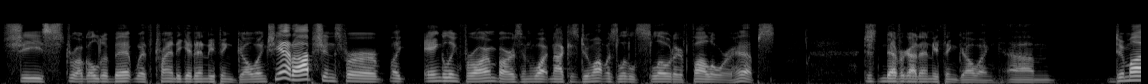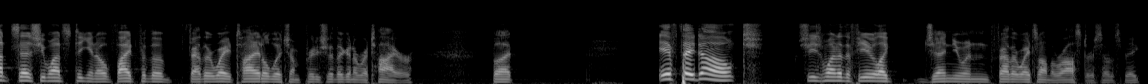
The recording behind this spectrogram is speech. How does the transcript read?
She struggled a bit with trying to get anything going. She had options for like angling for arm bars and whatnot because Dumont was a little slow to follow her hips. Just never got anything going. Um, Dumont says she wants to, you know, fight for the featherweight title, which I'm pretty sure they're going to retire but if they don't, she's one of the few like genuine featherweights on the roster, so to speak.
